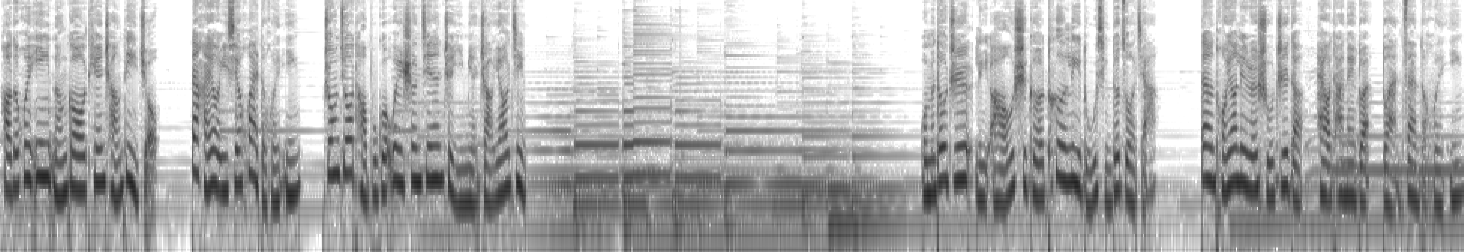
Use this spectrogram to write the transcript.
好的婚姻能够天长地久，但还有一些坏的婚姻，终究逃不过卫生间这一面照妖镜。我们都知李敖是个特立独行的作家，但同样令人熟知的还有他那段短暂的婚姻。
